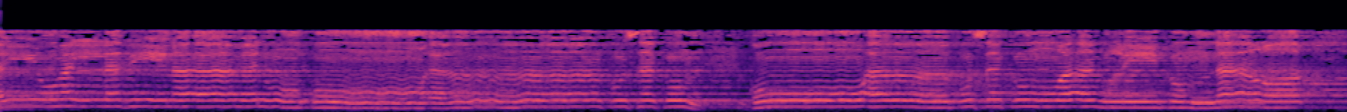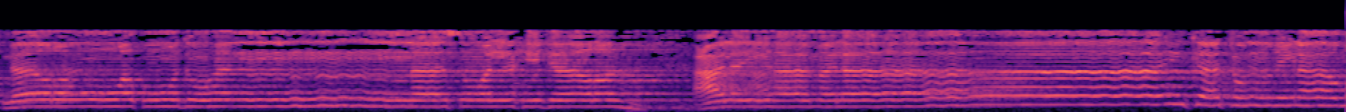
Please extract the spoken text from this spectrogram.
أيها الذين آمنوا قوا أنفسكم قوا أنفسكم وأهليكم نارا نارا وقودها الناس والحجارة عليها ملائكة غلاظ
